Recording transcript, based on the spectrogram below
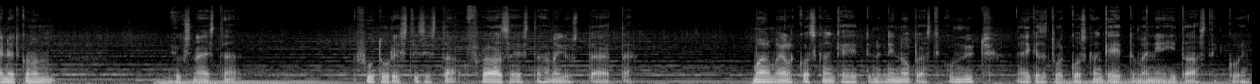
Ja nyt kun on yksi näistä futuristisista fraaseistahan on just tämä, että maailma ei ole koskaan kehittynyt niin nopeasti kuin nyt, eikä se tule koskaan kehittymään niin hitaasti kuin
